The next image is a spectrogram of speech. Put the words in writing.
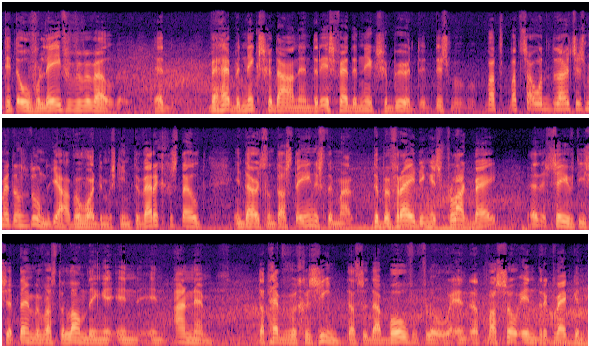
dit overleven we wel. We hebben niks gedaan en er is verder niks gebeurd. Dus wat, wat zouden de Duitsers met ons doen? Ja, we worden misschien te werk gesteld in Duitsland, dat is het enige. Maar de bevrijding is vlakbij. 17 september was de landing in, in Arnhem. Dat hebben we gezien, dat ze daar boven vlogen. En dat was zo indrukwekkend.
